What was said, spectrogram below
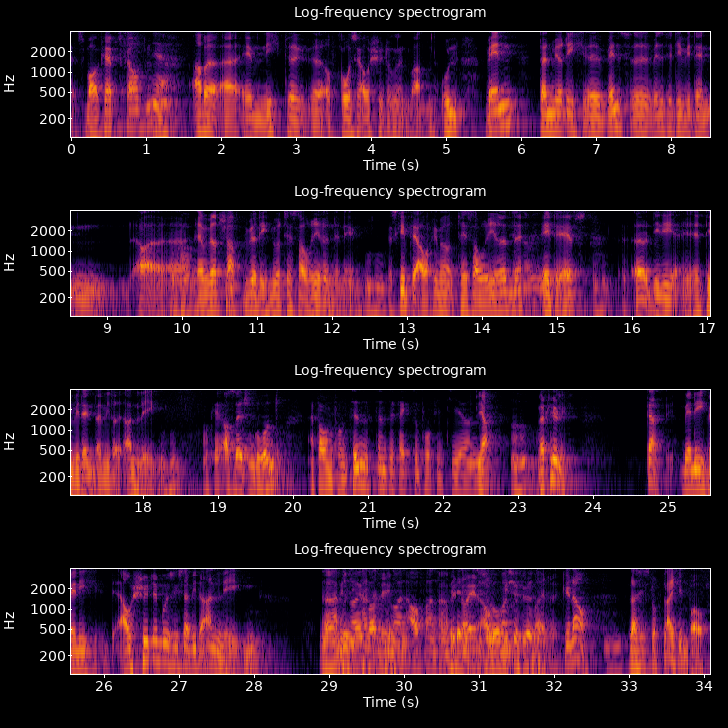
Small Caps kaufen, Ja. aber äh, eben nicht äh, auf große Ausschüttungen warten. Und wenn, dann würde ich, äh, wenn's, äh, wenn Sie Dividenden äh, erwirtschaften, würde ich nur thesaurierende nehmen. Es gibt ja auch immer thesaurierende, Thesaurierende ETFs, äh, die die äh, Dividenden dann wieder anlegen. Okay, aus welchem Grund? Einfach um vom Zinseszinseffekt zu profitieren? Ja, natürlich. Ja, wenn ich, wenn ich ausschütte, muss ich es ja wieder anlegen. Dann habe ich neue ich Kosten, anlegen. neuen Aufwand Dann und ich wieder die psychologische Aufwand und so Hürde. weiter. Genau. Lass es doch gleich im Bauch.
